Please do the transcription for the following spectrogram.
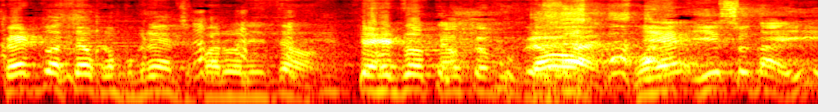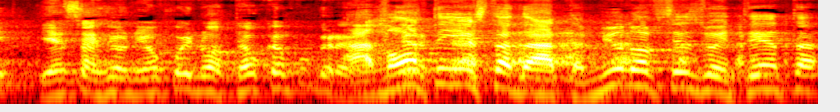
perto do Hotel Campo Grande, você parou ali então? Perto do Hotel Campo Grande. Então, E é isso daí, e essa reunião foi no Hotel Campo Grande. Anotem esta data, 1980,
